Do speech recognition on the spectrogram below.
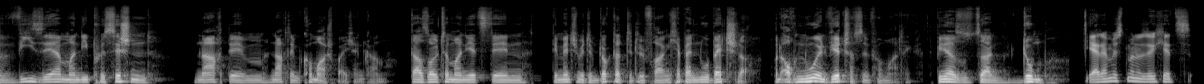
äh, wie sehr man die Precision nach dem, nach dem Komma speichern kann. Da sollte man jetzt den, den Menschen mit dem Doktortitel fragen. Ich habe ja nur Bachelor und auch nur in Wirtschaftsinformatik. Ich bin ja sozusagen dumm. Ja, da müsste man natürlich jetzt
